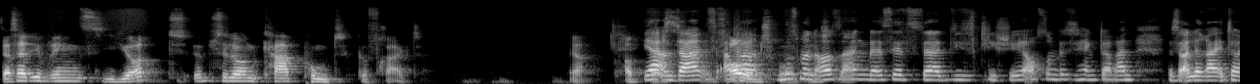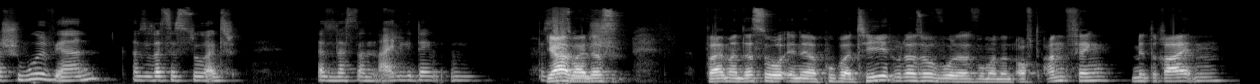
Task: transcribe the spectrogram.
Das hat übrigens JYK Punkt gefragt. Ja. Ob Ja, und da ist aber, muss man ist. auch sagen, da ist jetzt da dieses Klischee auch so ein bisschen hängt daran, dass alle Reiter schwul wären. Also, dass das so als, also, dass dann einige denken, dass Ja, so weil das, weil man das so in der Pubertät oder so, wo, das, wo man dann oft anfängt mit Reiten,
